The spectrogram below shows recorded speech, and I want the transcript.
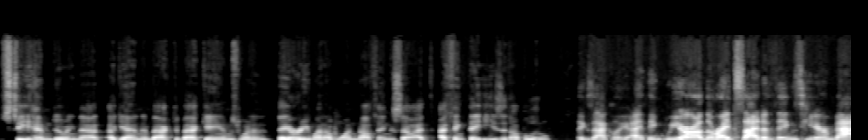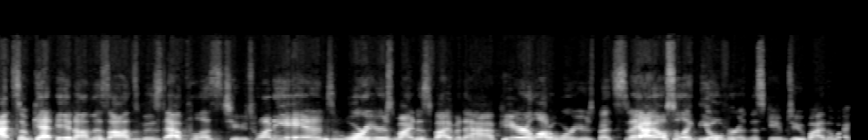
see him doing that again in back to back games when they already went up one nothing. So I, I think they ease it up a little. Exactly. I think we are on the right side of things here, Matt. So get in on this odds boost at plus 220 and Warriors minus five and a half here. A lot of Warriors bets today. I also like the over in this game, too, by the way.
